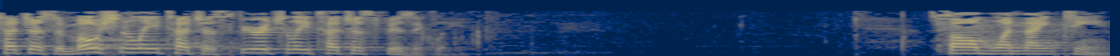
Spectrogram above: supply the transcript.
Touch us emotionally, touch us spiritually, touch us physically. Psalm 119.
